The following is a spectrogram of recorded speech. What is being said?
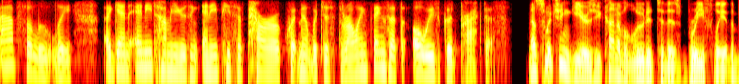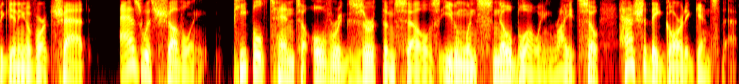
Absolutely. Again, anytime you're using any piece of power equipment, which is throwing things, that's always good practice. Now, switching gears, you kind of alluded to this briefly at the beginning of our chat. As with shoveling, people tend to overexert themselves even when snow blowing, right? So, how should they guard against that?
